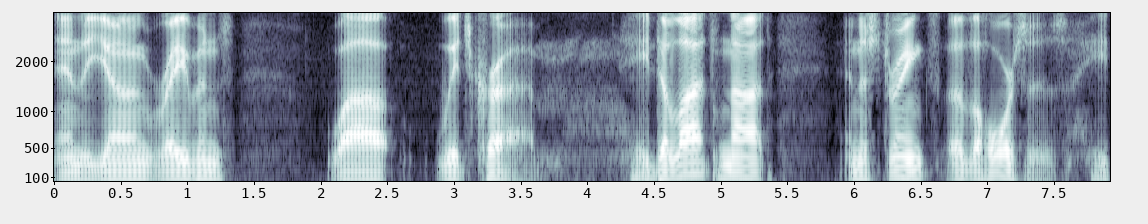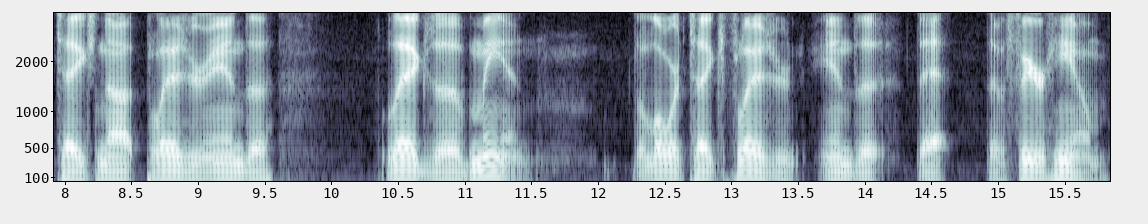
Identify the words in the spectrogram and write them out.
and the young ravens while which cry. He delights not in the strength of the horses. He takes not pleasure in the legs of men. The Lord takes pleasure in the that the fear him,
